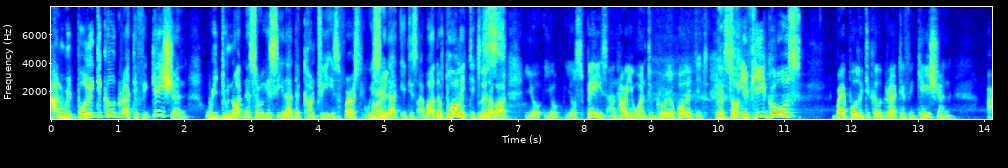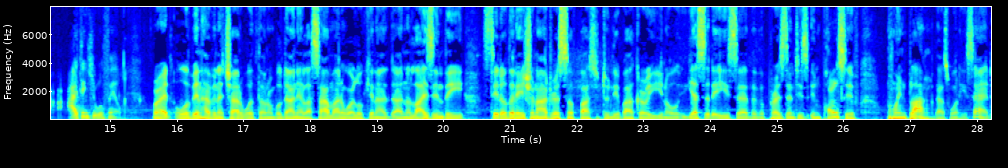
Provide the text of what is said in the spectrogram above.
And with political gratification, we do not necessarily see that the country is first. We All see right. that it is about the politics. Let's- it's about your, your, your space and how you want to grow your politics. Let's- so if he goes by political gratification, I, think he will fail. Right, we've been having a chat with Honorable Daniel Asama, and we're looking at analyzing the State of the Nation address of Pastor Tunde Bakare. You know, yesterday he said that the president is impulsive, point blank. That's what he said.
